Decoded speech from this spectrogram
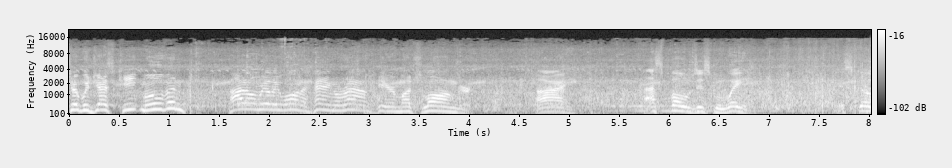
Should we just keep moving? I don't really want to hang around here much longer. All right. I suppose this can wait. Let's go.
